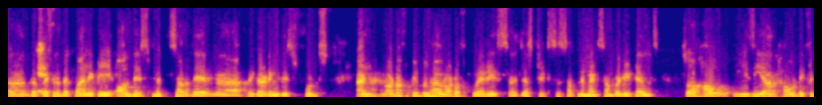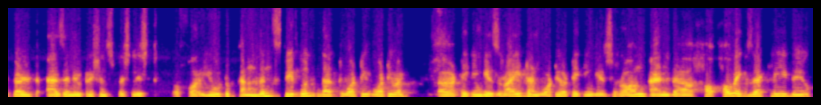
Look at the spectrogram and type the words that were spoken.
uh, the Yes. better the quality. All these myths are there uh, regarding these foods. And a lot of people have a lot of queries. Uh, just it's a supplement somebody tells. So how easy or how difficult as a nutrition specialist for you to convince people that what you what you are taking is right and what you are taking is wrong. And uh, how, how exactly do you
